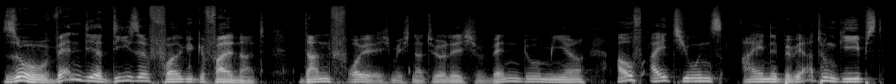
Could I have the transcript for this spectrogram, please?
So, wenn dir diese Folge gefallen hat, dann freue ich mich natürlich, wenn du mir auf iTunes eine Bewertung gibst.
